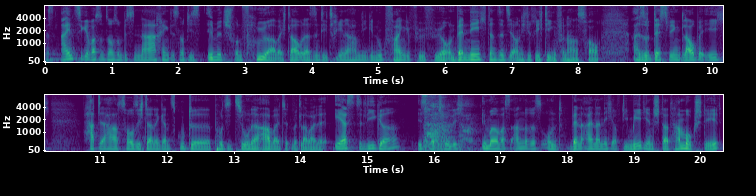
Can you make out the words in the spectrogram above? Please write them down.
Das Einzige, was uns noch so ein bisschen nachhängt, ist noch dieses Image von früher. Aber ich glaube, da sind die Trainer, haben die genug Feingefühl für. Und wenn nicht, dann sind sie auch nicht die richtigen den HSV. Also deswegen glaube ich, hat der HSV sich da eine ganz gute Position erarbeitet mittlerweile. Erste Liga ist natürlich immer was anderes und wenn einer nicht auf die Medienstadt Hamburg steht,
